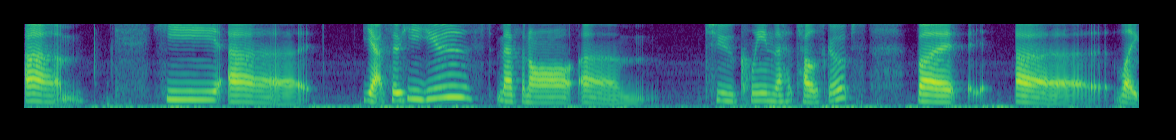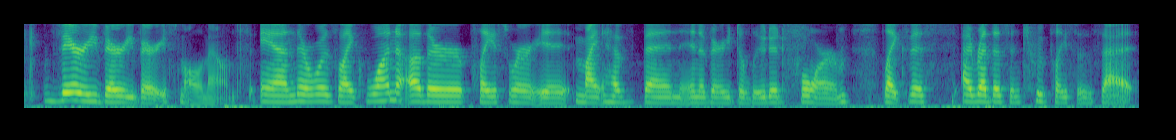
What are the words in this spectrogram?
Um, he uh, yeah, so he used methanol um, to clean the telescopes, but uh, like very, very, very small amounts. And there was like one other place where it might have been in a very diluted form. Like this, I read this in two places that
